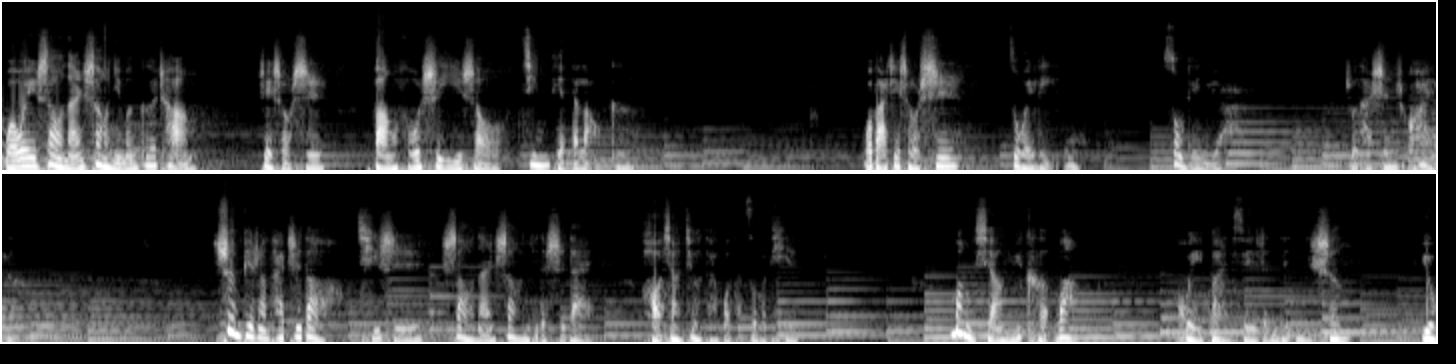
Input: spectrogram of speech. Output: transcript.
我为少男少女们歌唱这首诗。仿佛是一首经典的老歌，我把这首诗作为礼物送给女儿，祝她生日快乐，顺便让她知道，其实少男少女的时代好像就在我的昨天。梦想与渴望会伴随人的一生，永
